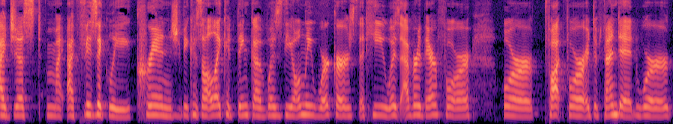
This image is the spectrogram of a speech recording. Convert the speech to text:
I just my I physically cringed because all I could think of was the only workers that he was ever there for or fought for or defended were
